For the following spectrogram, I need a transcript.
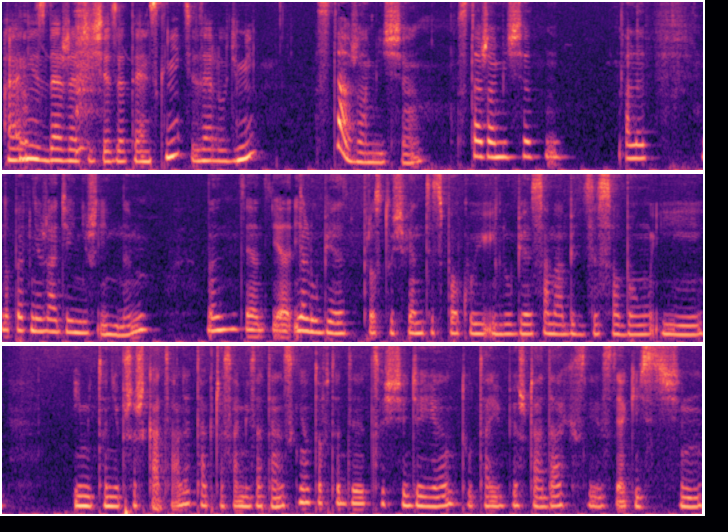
Ale nie zdarza Ci się zatęsknić za ludźmi? Zdarza mi się. Zdarza mi się, ale no pewnie rzadziej niż innym. No, ja, ja, ja lubię po prostu święty spokój i lubię sama być ze sobą i, i mi to nie przeszkadza, ale tak czasami zatęsknię, to wtedy coś się dzieje tutaj w Bieszczadach, jest jakiś, mm,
